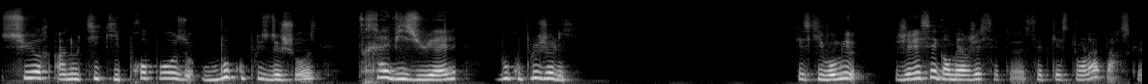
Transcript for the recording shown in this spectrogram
sur un outil qui propose beaucoup plus de choses, très visuel, beaucoup plus joli. Qu'est-ce qui vaut mieux? J'ai laissé gamberger cette, cette question-là parce que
